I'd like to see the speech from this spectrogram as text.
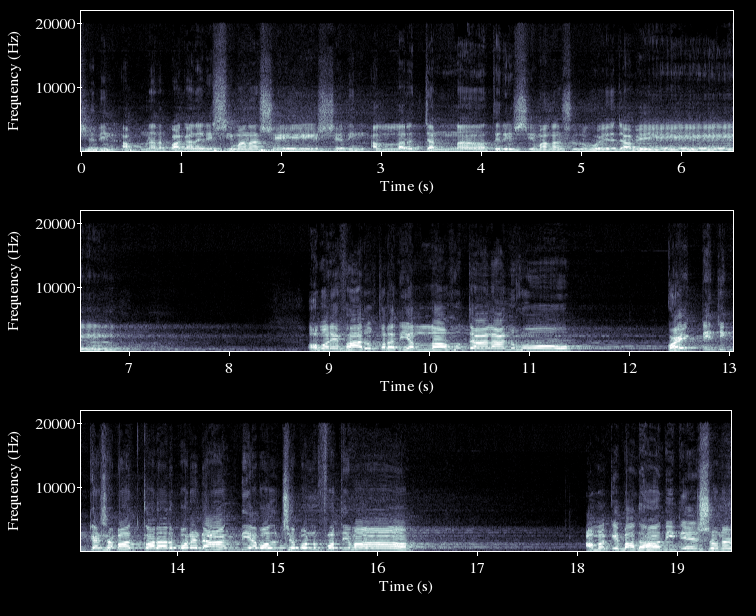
সেদিন আপনার বাগানের সীমানা শেষ, সেদিন আল্লাহর জান্নাতের সীমানা শুরু হয়ে যাবে। অমরে ফারুক রাদিয়াল্লাহু তাআলা আনহু কয়েকটি জিজ্ঞাসাবাদ করার পরে ডাক দিয়ে বলছে, বোন ফতিমা, আমাকে বাধা দিতে শোনে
